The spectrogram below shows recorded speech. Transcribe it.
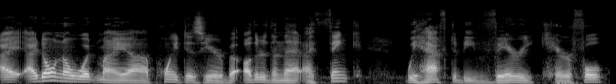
I, I don't know what my uh, point is here, but other than that, I think we have to be very careful.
